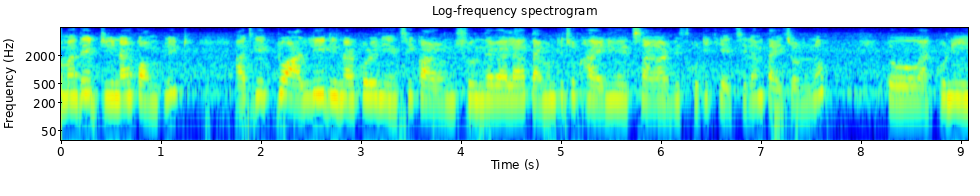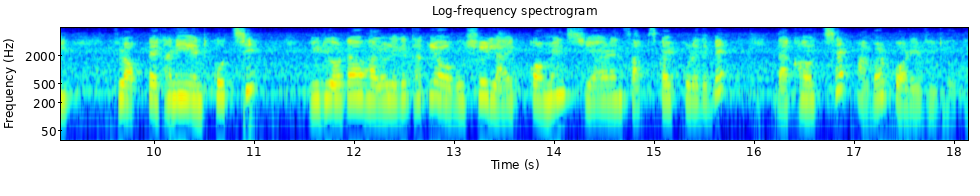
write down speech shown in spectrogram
আমাদের ডিনার কমপ্লিট আজকে একটু আর্লি ডিনার করে নিয়েছি, কারণ সন্ধ্যাবেলা তেমন কিছু খাইনি, ওই চা আর বিস্কুটই খেয়েছিলাম তাই জন্য। তো এখনই ব্লগটা এখানেই এন্ড করছি। ভিডিওটা ভালো লেগে থাকলে অবশ্যই like comment share and subscribe করে দেবে। দেখা হচ্ছে আবার পরের ভিডিওতে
